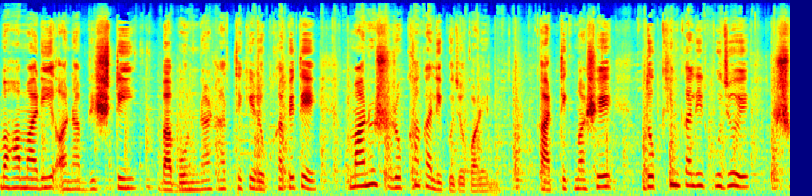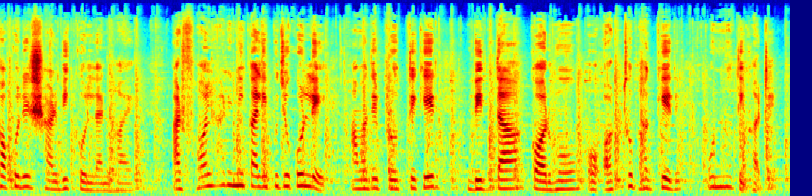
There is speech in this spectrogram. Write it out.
মহামারী, অনাবৃষ্টি বা বন্যার হাত থেকে রক্ষা পেতে মানুষ রক্ষাকালী পুজো করেন। কার্তিক মাসে দক্ষিণকালীর পুজোয় সকলের সার্বিক কল্যাণ হয়। আর ফলহারিণী কালী পুজো করলে আমাদের প্রত্যেকের বিদ্যা, কর্ম ও অর্থভাগ্যের উন্নতি ঘটে।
